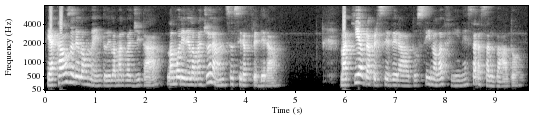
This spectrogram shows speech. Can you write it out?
e a causa dell'aumento della malvagità l'amore della maggioranza si raffredderà. Ma chi avrà perseverato sino alla fine sarà salvato.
